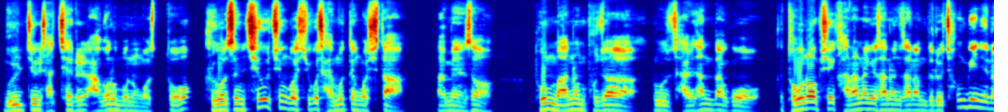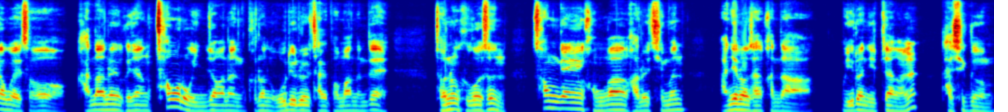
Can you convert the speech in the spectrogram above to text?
물질 자체를 악으로 보는 것도 그것은 치우친 것이고 잘못된 것이다 라면서 돈 많은 부자로 잘 산다고 그 돈 없이 가난하게 사는 사람들을 청빈이라고 해서 가난을 그냥 청으로 인정하는 그런 오류를 잘 범하는데 저는 그것은 성경의 건강한 가르침은 아니라고 생각한다. 뭐 이런 입장을 다시금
